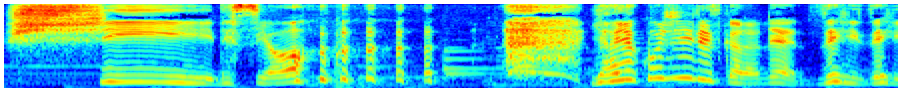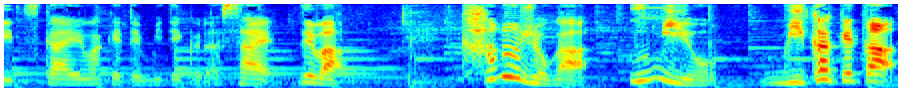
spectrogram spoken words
？she ですよ。ややこしいですからね。ぜひぜひ使い分けてみてください。では彼女が海を見かけた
